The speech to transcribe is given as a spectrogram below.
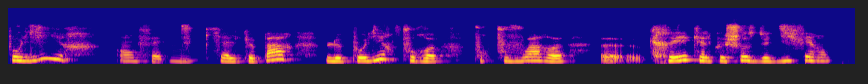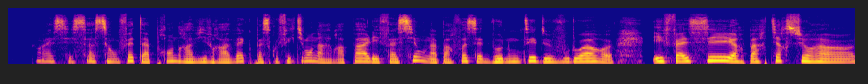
polir, en fait, mmh. quelque part, le polir pour, euh, pour pouvoir euh, euh, créer quelque chose de différent. Ouais, c'est ça. C'est en fait apprendre à vivre avec, parce qu'effectivement, on n'arrivera pas à l'effacer. On a parfois cette volonté de vouloir euh, effacer et repartir sur un,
